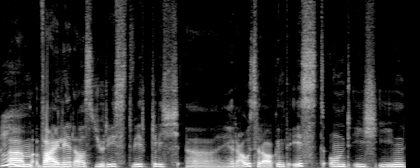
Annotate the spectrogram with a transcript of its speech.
mm. ähm, weil er als Jurist wirklich äh, herausragend ist und ich ihn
